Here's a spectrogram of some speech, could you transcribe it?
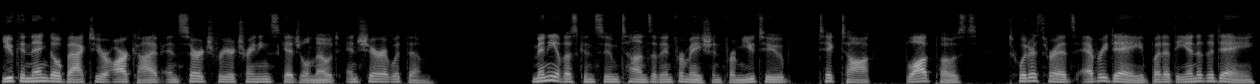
You can then go back to your archive and search for your training schedule note and share it with them. Many of us consume tons of information from YouTube, TikTok, blog posts, Twitter threads every day, but at the end of the day,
